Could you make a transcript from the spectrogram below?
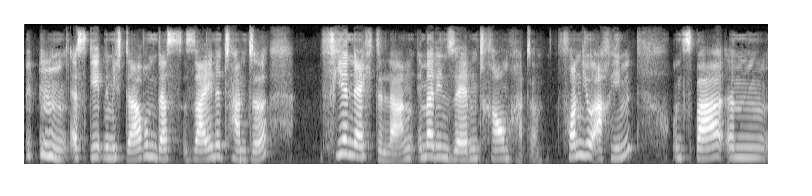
Es geht nämlich darum, dass seine Tante vier Nächte lang immer denselben Traum hatte von Joachim. Und zwar ähm,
